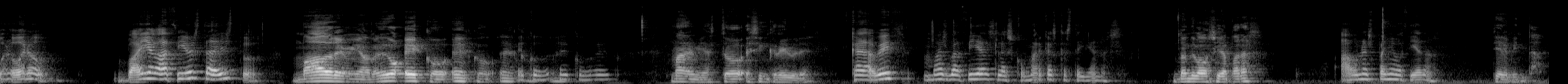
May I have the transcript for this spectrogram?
Bueno, bueno, vaya vacío está esto. Madre mía, me digo eco, eco, eco. Eco, eco, eco. Madre mía, esto es increíble. Cada vez más vacías las comarcas castellanas. ¿Dónde vamos a ir a parar? A una España vaciada. Tiene pinta.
